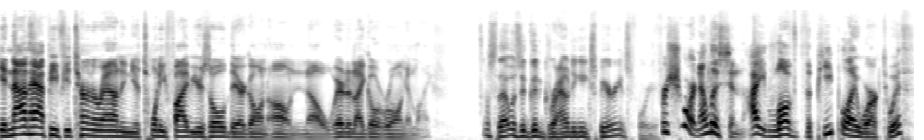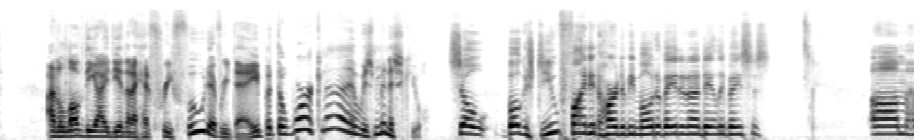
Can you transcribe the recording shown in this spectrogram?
You're not happy if you turn around and you're 25 years old there going, "Oh no, where did I go wrong in life?" So that was a good grounding experience for you. For sure. Now listen, I loved the people I worked with. I loved the idea that I had free food every day, but the work, nah, it was minuscule. So, Bogus, do you find it hard to be motivated on a daily basis? Um,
